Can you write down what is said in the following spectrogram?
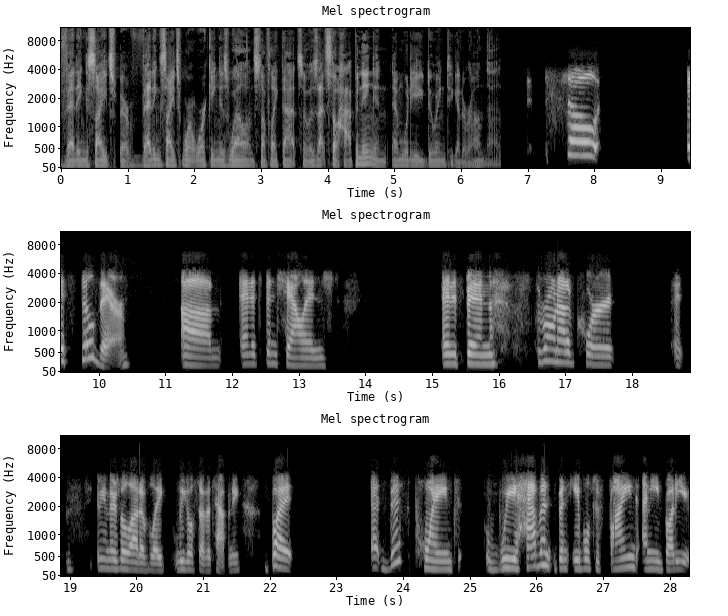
vetting sites or vetting sites weren't working as well and stuff like that. So is that still happening? And and what are you doing to get around that? so it's still there. Um and it's been challenged and it's been thrown out of court. I mean, there's a lot of like legal stuff that's happening, but at this point, we haven't been able to find anybody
